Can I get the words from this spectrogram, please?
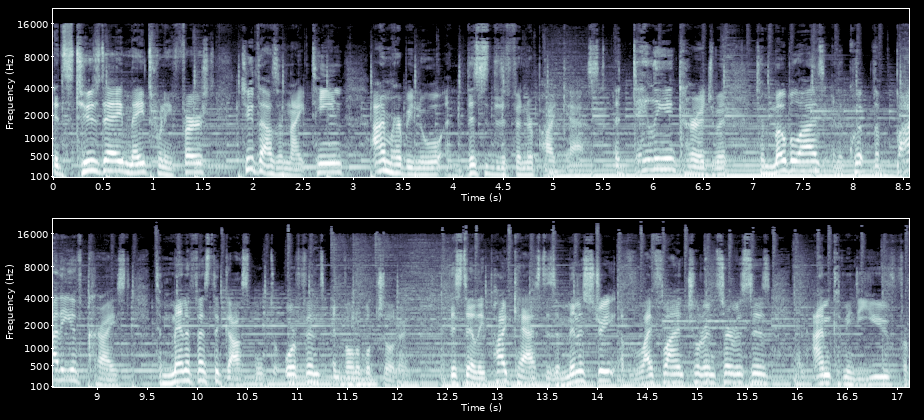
It's Tuesday, May 21st, 2019. I'm Herbie Newell, and this is the Defender Podcast, a daily encouragement to mobilize and equip the body of Christ to manifest the gospel to orphans and vulnerable children. This daily podcast is a ministry of Lifeline Children's Services, and I'm coming to you from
